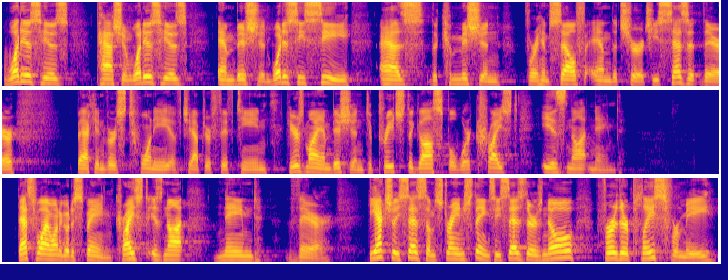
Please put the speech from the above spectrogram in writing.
What is his passion? What is his ambition? What does he see as the commission for himself and the church. He says it there back in verse 20 of chapter 15. Here's my ambition to preach the gospel where Christ is not named. That's why I want to go to Spain. Christ is not named there. He actually says some strange things. He says, There's no further place for me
